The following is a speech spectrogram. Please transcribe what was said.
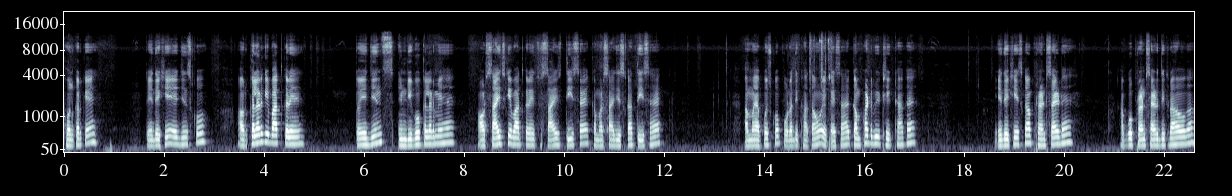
खोल करके तो ये देखिए ये जीन्स को, और कलर की बात करें तो ये जीन्स इंडिगो कलर में है, और साइज़ की बात करें तो साइज़ तीस है, कमर साइज़ इसका तीस है। अब मैं आपको इसको पूरा दिखाता हूँ, ये कैसा है, कंफर्ट भी ठीक ठाक है। ये देखिए इसका फ्रंट साइड है, आपको फ्रंट साइड दिख रहा होगा।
